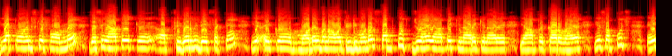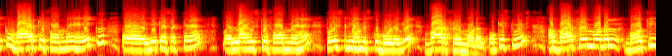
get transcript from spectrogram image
या पॉइंट्स के फॉर्म में, जैसे यहाँ पे एक आप फिगर भी देख सकते हैं, ये एक मॉडल बना हुआ थ्री मॉडल सब कुछ जो है यहाँ पे किनारे किनारे, यहाँ पे कर्व है, ये सब कुछ एक वायर के फॉर्म में है, एक ये कह सकते हैं लाइंस के फॉर्म में है। तो इसलिए हम इसको बोलेंगे wire frame model okay students अब वायर फ्रेम मॉडल बहुत ही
